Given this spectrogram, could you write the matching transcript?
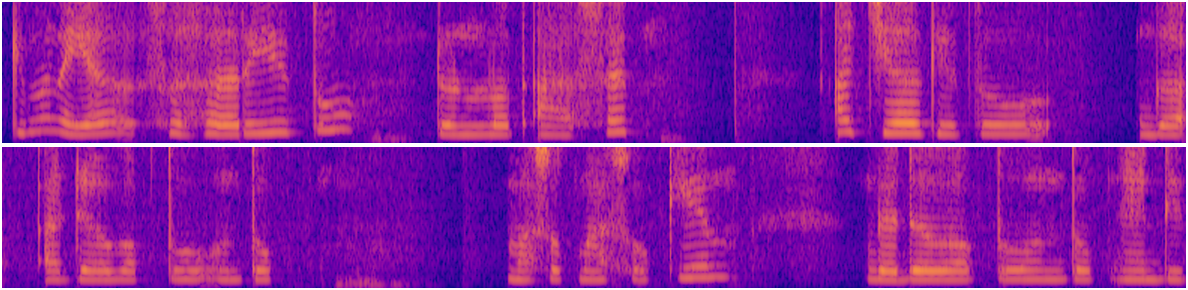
gimana ya sehari itu download aset aja gitu. Nggak ada waktu untuk masuk masukin nggak ada waktu untuk ngedit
